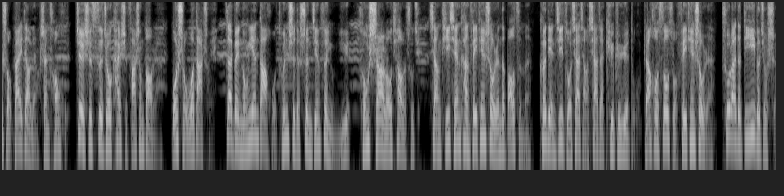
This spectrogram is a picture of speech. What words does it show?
手掰掉两扇窗户。这时四周开始发生爆燃，我手握大锤，在被浓烟大火吞噬的瞬间奋勇一跃，从十二楼跳了出去。想提前看飞天兽人的宝子们，可点击左下角下载 QQ 阅读，然后搜索飞天兽人，出来的第一个就是。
